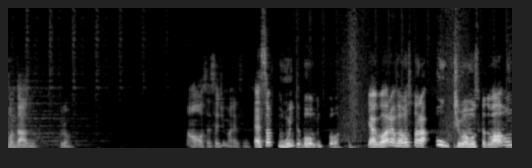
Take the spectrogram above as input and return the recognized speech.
Fantasma. Pronto. Nossa, essa é demais. né? Essa muito boa, muito boa. E agora vamos para a última música do álbum.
